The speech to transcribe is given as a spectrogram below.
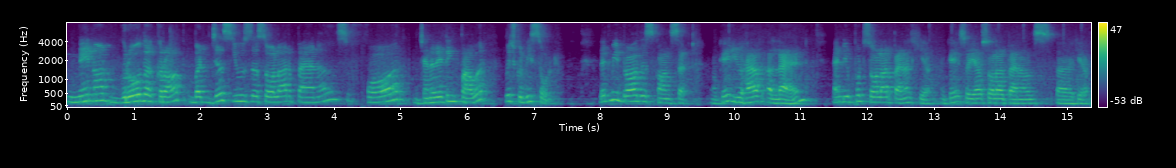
may not grow the crop but just use the solar panels for generating power which could be sold. Let me draw this concept. Okay, you have a land and you put solar panel here. Okay, so you have solar panels uh, here.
